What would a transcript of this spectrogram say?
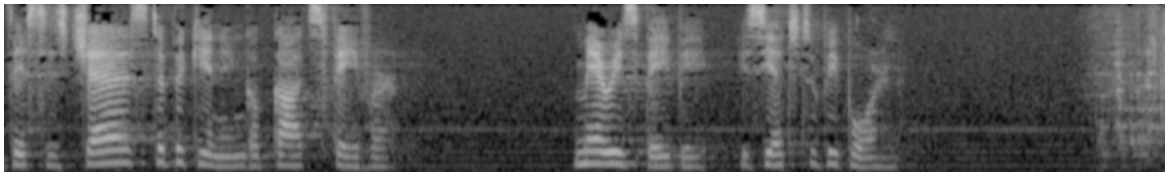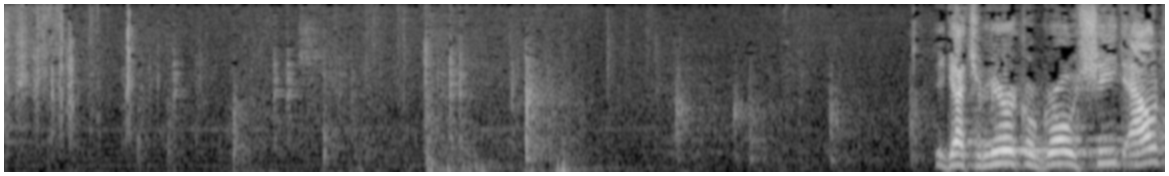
this is just the beginning of God's favor. Mary's baby is yet to be born. You got your Miracle Grow sheet out?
